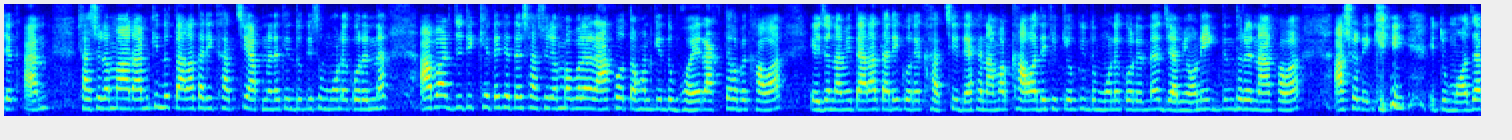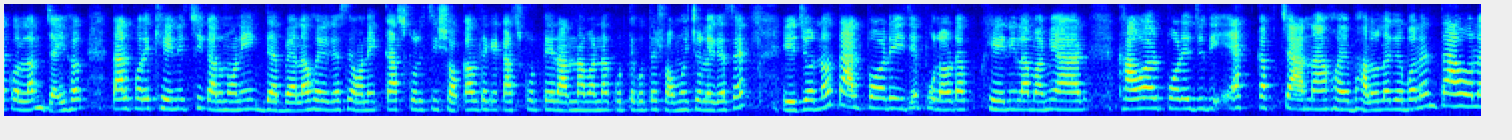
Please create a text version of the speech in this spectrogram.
যে, খান শাশুড়ি আম্মা আর আমি কিন্তু তাড়াতাড়ি খাচ্ছি, আপনারা কিন্তু কিছু মনে করেন না। আবার যদি খেতে খেতে শাশুড়ি আম্মা বলে রাখো তখন কিন্তু ভয়ে রাখতে হবে খাওয়া। এই জন্য আমি তাড়াতাড়ি করে খাচ্ছি। দেখেন, আমার খাওয়া দেখে কেউ কিন্তু মনে করেন না যে, আমি অনেক দিন ধরে না খাওয়া। আসলে কি, একটু মজা করলাম, যাই হোক। তারপরে খেয়ে নিচ্ছি, কারণ অনেক বেলা হয়ে গেছে, অনেক কাজ করেছি। সকাল থেকে কাজ করতে রান্না বান্না করতে করতে সময় চলে গেছে। এই জন্য তারপরে এই যে পোলাওটা খেয়ে নিলাম। আমি। আর খাওয়ার পরে যদি এক কাপ চা না হয় ভালো লাগে বলেন, তাহলে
